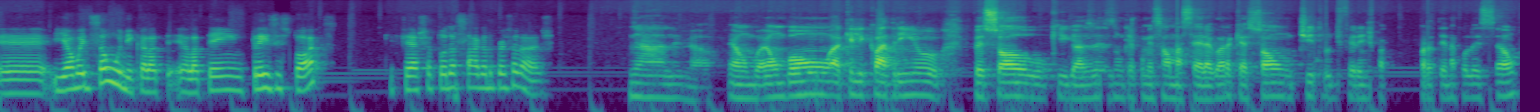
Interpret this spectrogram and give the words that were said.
É, e é uma edição única, ela, ela tem três histórias que fecha toda a saga do personagem. Ah, legal. É um, é um bom. aquele quadrinho, pessoal que às vezes não quer começar uma série agora, que é só um título diferente para ter na coleção,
